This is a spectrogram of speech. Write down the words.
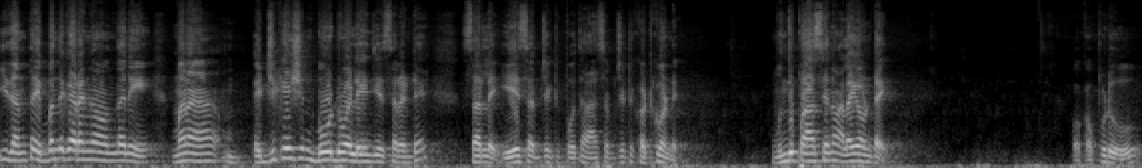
ఇదంతా ఇబ్బందికరంగా ఉందని మన ఎడ్యుకేషన్ బోర్డు వాళ్ళు ఏం చేశారంటే సర్లే ఏ సబ్జెక్ట్ పోతే ఆ సబ్జెక్ట్ కట్టుకోండి. ముందు పాస్ అయినా అలాగే ఉంటాయి. ఒకప్పుడు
